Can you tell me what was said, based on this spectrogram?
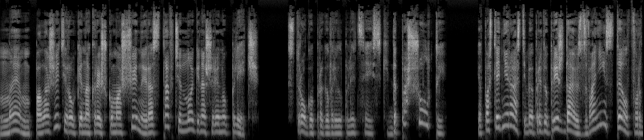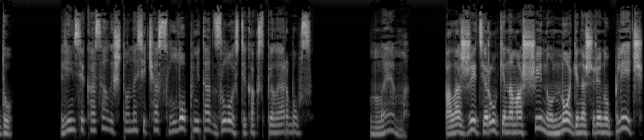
«Мэм, положите руки на крышку машины и расставьте ноги на ширину плеч», — строго проговорил полицейский. «Да пошел ты! Я последний раз тебя предупреждаю, звони Стелфорду!» Линси казалось, что она сейчас лопнет от злости, как спелый арбуз. «Мэм, положите руки на машину, ноги на ширину плеч.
